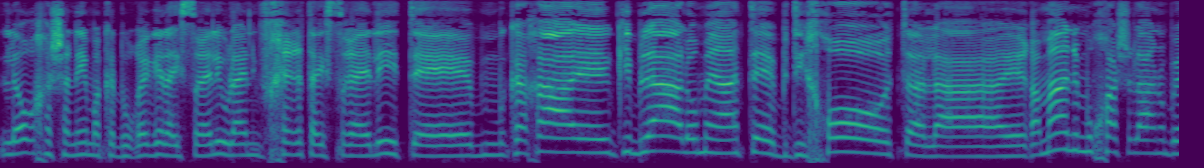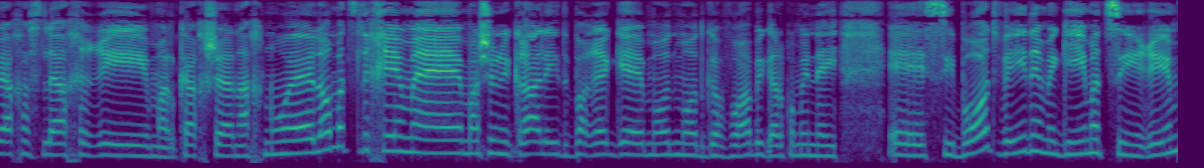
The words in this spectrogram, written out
לאורך השנים הכדורגל הישראלי, אולי הנבחרת הישראלית, ככה קיבלה לא מעט בדיחות על הרמה הנמוכה שלנו ביחס לאחרים, על כך שאנחנו לא מצליחים, מה שנקרא, להתברג מאוד מאוד גבוה בגלל כל מיני סיבות, והנה מגיעים הצעירים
